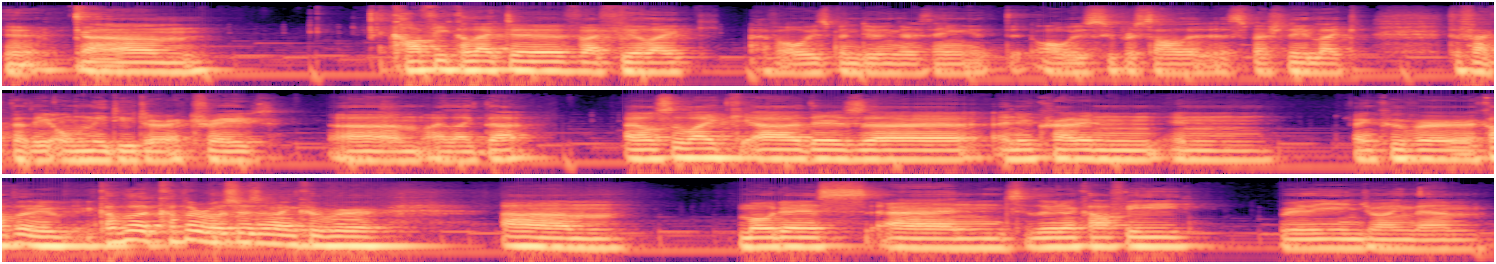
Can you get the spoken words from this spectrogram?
Yeah. Um, Coffee Collective, I feel like have always been doing their thing. It's always super solid, especially like the fact that they only do direct trade. Um, I like that. I also like uh, there's a, a new crowd in, in Vancouver. A couple of new, a couple of couple of roasters in Vancouver. Um, Modus and Luna Coffee. Really enjoying them.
